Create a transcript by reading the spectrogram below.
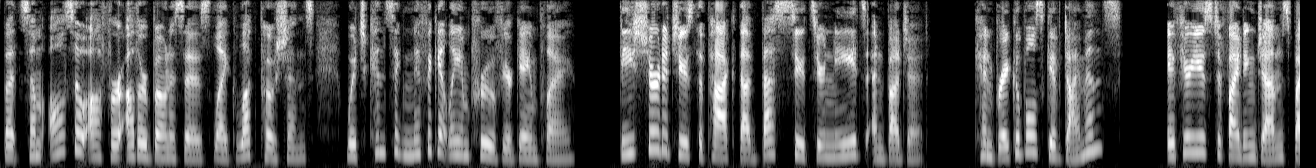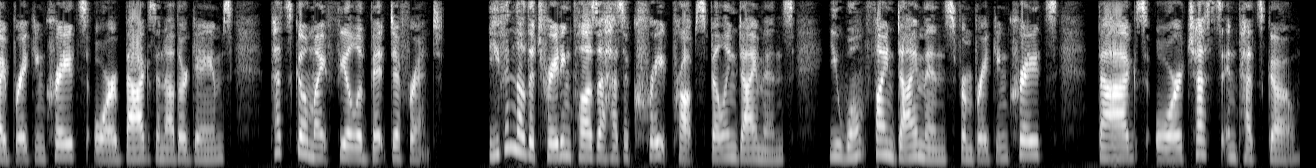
but some also offer other bonuses like Luck Potions, which can significantly improve your gameplay. Be sure to choose the pack that best suits your needs and budget. Can breakables give diamonds? If you're used to finding gems by breaking crates or bags in other games, Pets Go might feel a bit different. Even though the trading plaza has a crate prop spilling diamonds, you won't find diamonds from breaking crates, bags, or chests in Pets Go.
